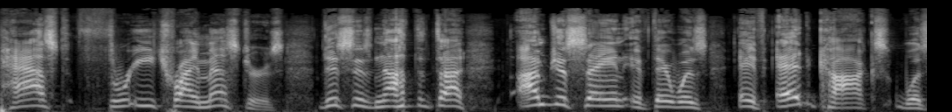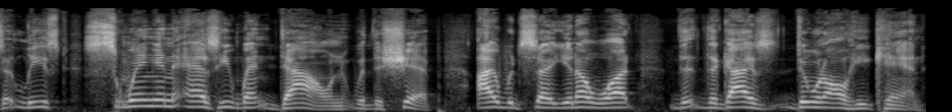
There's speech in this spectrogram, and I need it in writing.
past three trimesters this is not the time. I'm just saying if there was if Ed Cox was at least swinging as he went down with the ship, I would say, you know what? The the guy's doing all he can.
